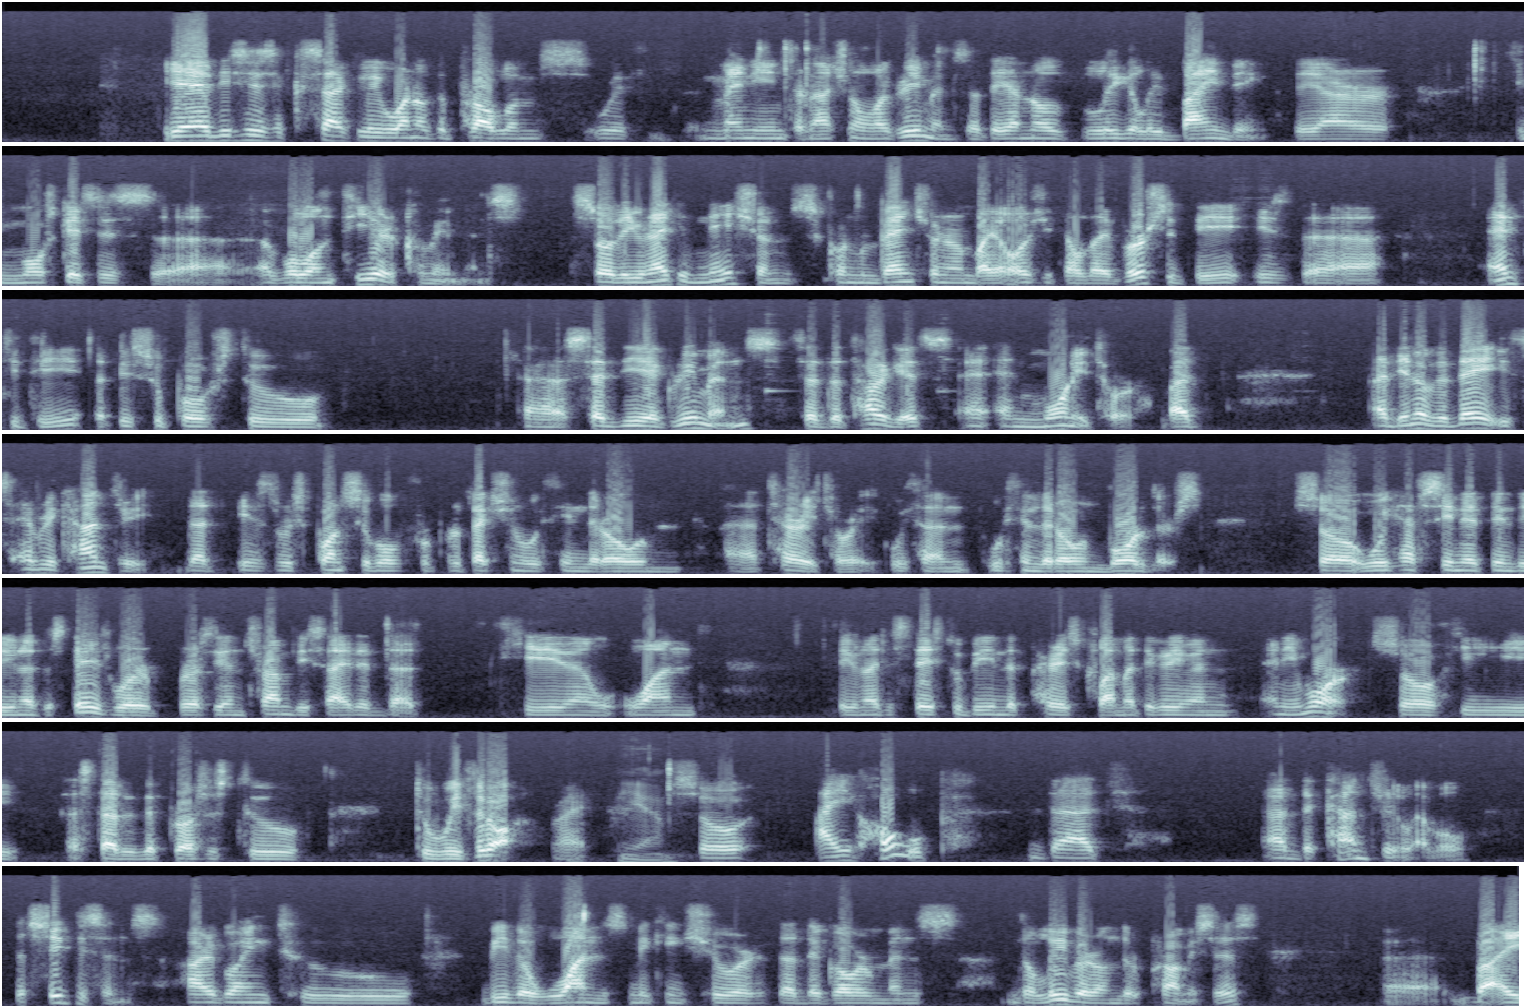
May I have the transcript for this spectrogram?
Yeah, this is exactly one of the problems with many international agreements that they are not legally binding. They are, in most cases, uh, volunteer commitments. So the United Nations Convention on Biological Diversity is the entity that is supposed to uh, set the agreements, set the targets, and, and monitor. But at the end of the day, it's every country that is responsible for protection within their own uh, territory, within within their own borders. So we have seen it in the United States, where President Trump decided that he didn't want the United States to be in the Paris Climate Agreement anymore. So he started the process to to withdraw. Right. Yeah. So I hope that at the country level, the citizens are going to be the ones making sure that the governments deliver on their promises uh, by,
